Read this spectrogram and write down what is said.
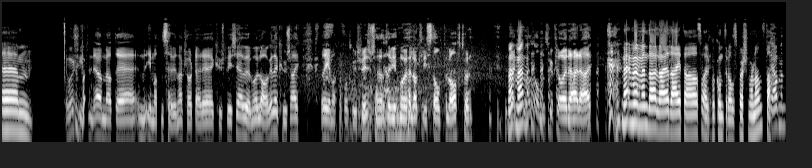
Um, Jeg må skyte inn det med at det, I og med at Sauen har klart det kurspriset. Jeg har vært med å lage det kurset her. Og i og med at den har fått kurspris, så skjønner jeg at vi må ha lagt lista altfor lavt. For det er Men- ikke men- sånn at alle skulle klare det her. her. men, men, men da lar jeg deg ta svare på kontrollspørsmålene hans, da. Ja, men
